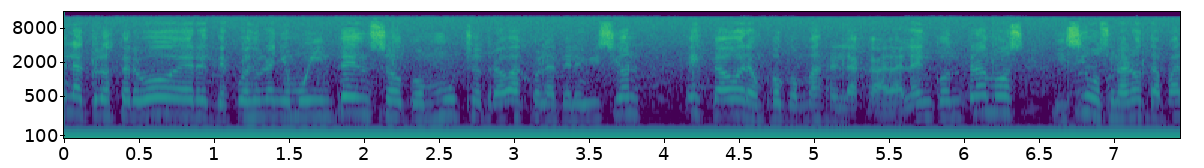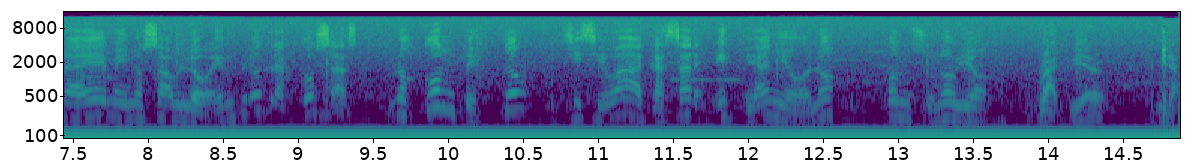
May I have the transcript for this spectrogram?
Marcela Klosterboer, después de un año muy intenso, con mucho trabajo en la televisión, esta hora un poco más relajada. La encontramos, hicimos una nota para M y nos habló, entre otras cosas, nos contestó si se va a casar este año o no con su novio Rugbier. Mira.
